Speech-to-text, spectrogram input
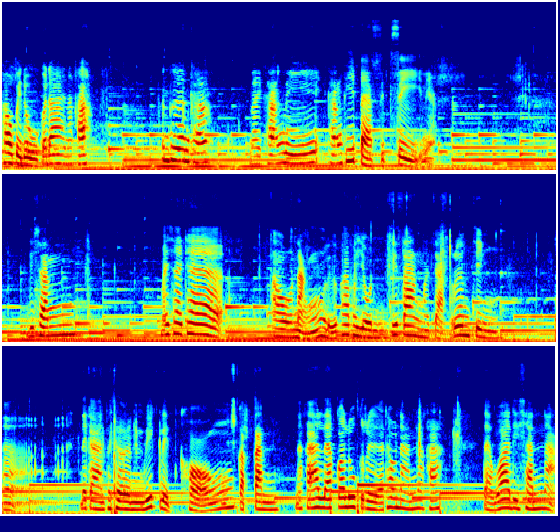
เข้าไปดูก็ได้นะคะ เพื่อนๆคะในครั้งนี้ครั้งที่ 84 เนี่ย ดิฉันไม่ใช่แค่เอาหนังหรือภาพยนตร์ที่สร้างมาจากเรื่องจริงในการเผชิญวิกฤตของกัปตัน นะคะ แล้วก็ลูกเรือเท่านั้นนะคะ แต่ว่าดิฉันน่ะ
